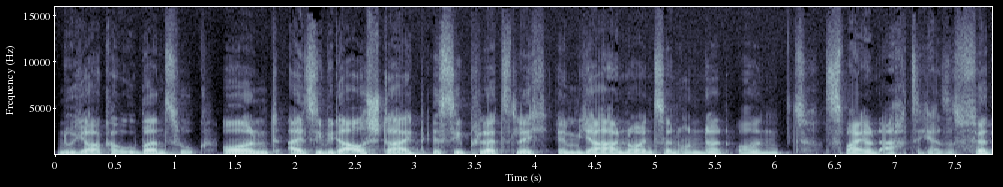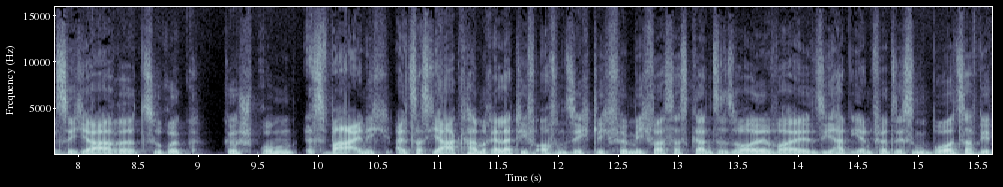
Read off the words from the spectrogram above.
New Yorker U-Bahn-Zug. Und als sie wieder aussteigt, ist sie plötzlich im Jahr 1982, also 40 Jahre zurück gesprungen. Es war eigentlich, als das Jahr kam, relativ offensichtlich für mich, was das Ganze soll, weil sie hat ihren 40. Geburtstag, wir,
